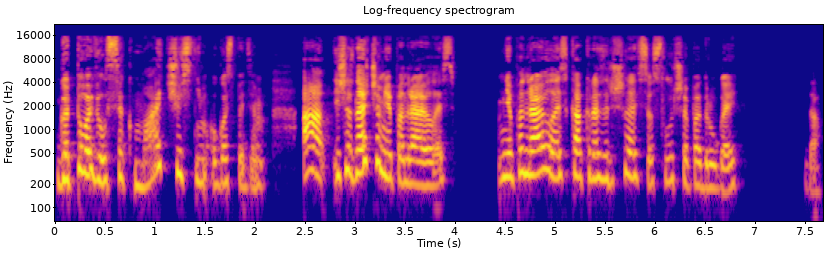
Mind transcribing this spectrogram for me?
готовился к матчу с ним. О, господи. А, еще знаешь, что мне понравилось? Мне понравилось, как разрешилось все с лучшей подругой. Да.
